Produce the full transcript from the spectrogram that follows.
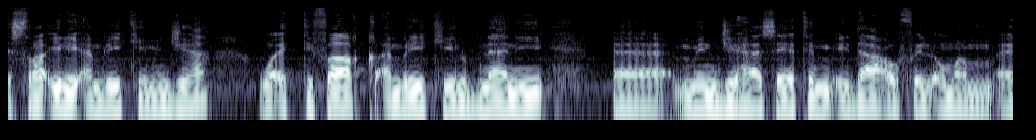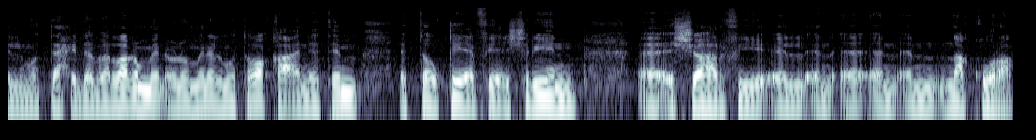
اسرائيلي امريكي من جهه واتفاق امريكي لبناني آه، من جهه سيتم ايداعه في الامم المتحده بالرغم من انه من المتوقع ان يتم التوقيع في 20 آه، الشهر في الناقوره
